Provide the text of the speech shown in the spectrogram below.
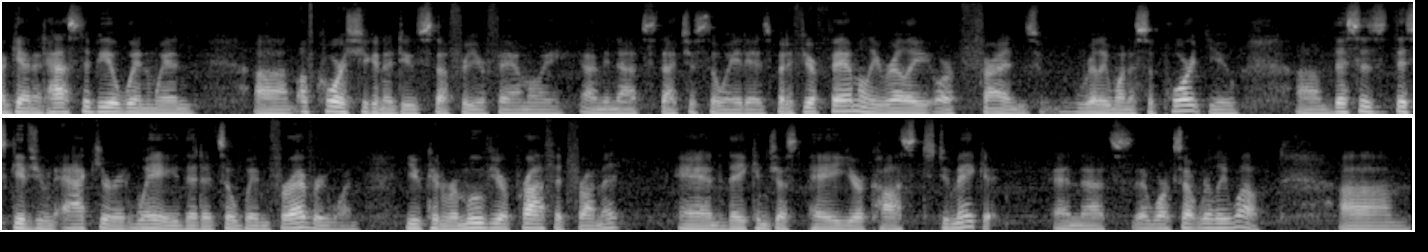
Again, it has to be a win-win. Um, of course, you're going to do stuff for your family. I mean, that's that's just the way it is. But if your family really or friends really want to support you, um, this is this gives you an accurate way that it's a win for everyone. You can remove your profit from it, and they can just pay your costs to make it, and that's that works out really well. Um,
